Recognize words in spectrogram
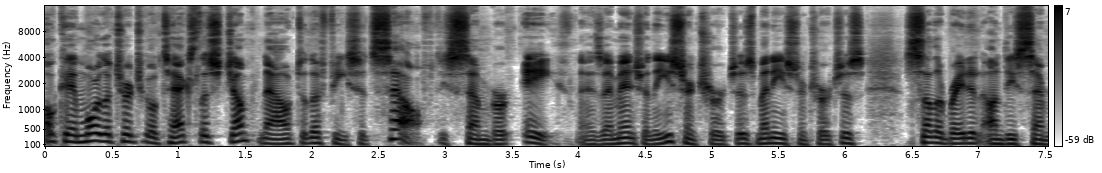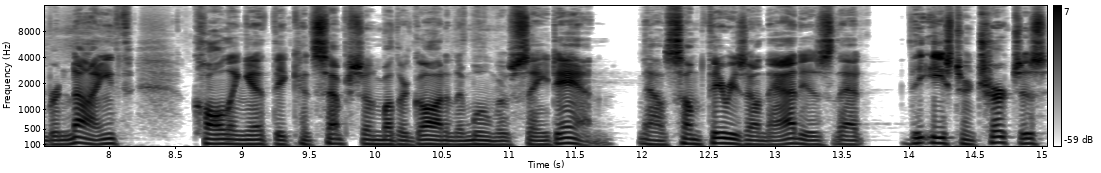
Okay, more liturgical text. Let's jump now to the feast itself, December 8th. As I mentioned, the Eastern churches, many Eastern churches, celebrated on December 9th, calling it the conception of Mother God in the womb of St. Anne. Now, some theories on that is that the Eastern churches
